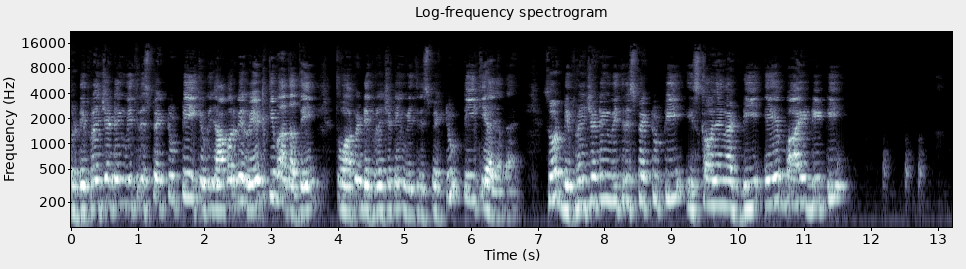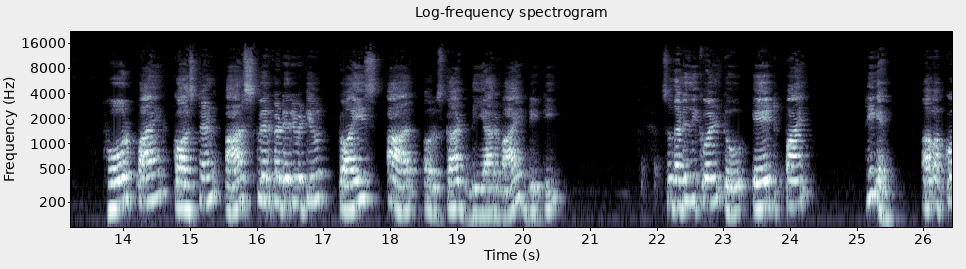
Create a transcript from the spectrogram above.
तो differentiating with respect to t क्योंकि जहाँ पर भी रेट की बात आती तो वहाँ पे differentiating with respect to t किया जाता है। So differentiating with respect to t इसका हो जाएगा d a by d t four pi constant r square का डेरिवेटिव ट्वाइस आर और उसका d r by d t so that is equal to eight pi ठीक है? अब आपको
